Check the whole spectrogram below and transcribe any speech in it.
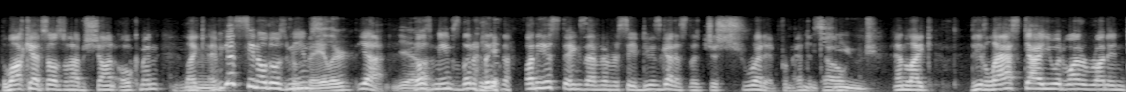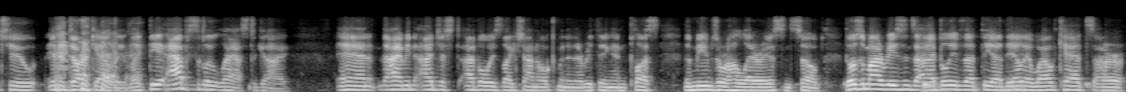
the Wildcats also have Shawn Oakman. Like, Mhm. have you guys seen all those From memes? Baylor. Yeah, Yeah. those memes literally the funniest things I've ever seen. Dude's got us just shredded from head to toe huge. and like the last guy you would want to run into in a dark alley, like the absolute last guy. And I mean, I just I've always liked Shawn Oakman and everything, and plus the memes were hilarious, and so those are my reasons. I believe that the uh, the LA Wildcats are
